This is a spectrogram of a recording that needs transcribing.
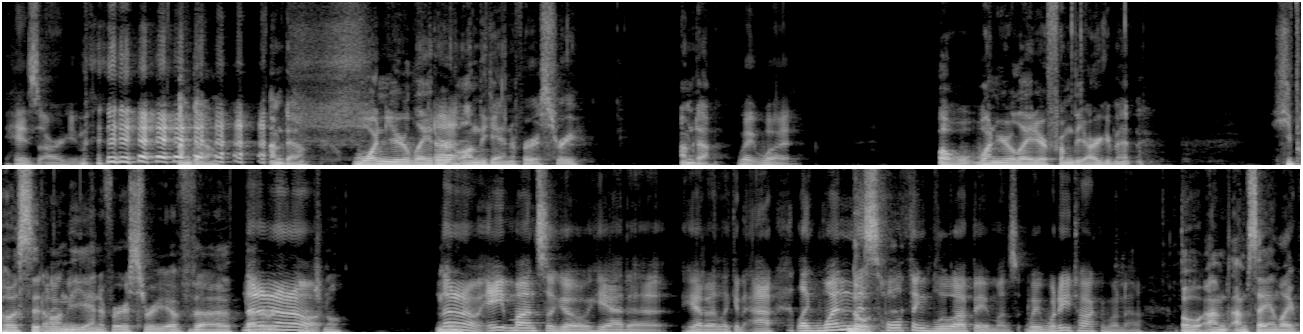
his argument I'm down. I'm down. One year later Uh, on the anniversary, I'm down. wait what Oh, one year later from the argument, he posted What do you on the mean? anniversary of the no, no, no. original. no no no no. eight months ago he had a he had a like an like when No. this whole thing blew up eight months wait what are you talking about now Oh, I'm I'm saying like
